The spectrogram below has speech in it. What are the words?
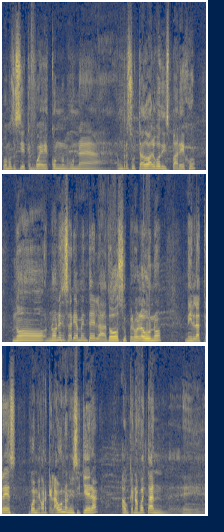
Podemos decir que fue con una, un resultado algo disparejo. No, no necesariamente la 2 superó la 1, ni la 3 fue mejor que la 1, ni siquiera. Aunque no fue tan eh,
